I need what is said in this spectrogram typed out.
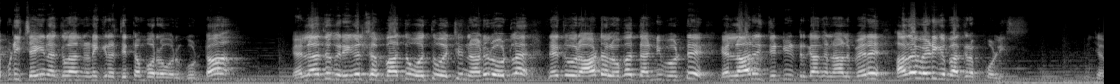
எப்படி செயின் ஆக்கலாம்னு நினைக்கிற திட்டம் போடுற ஒரு கூட்டம். எல்லாத்துக்கும் ரிகல்ஸை பார்த்து ஒத்து வச்சு நடு ரோட்டில் நேற்று ஒரு ஆட்டோவில் உட்காந்து தண்ணி போட்டு எல்லாரும் திட்டிகிட்டு இருக்காங்க நாலு பேர். அதை வேடிக்கை பார்க்குற போலீஸ். மிக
